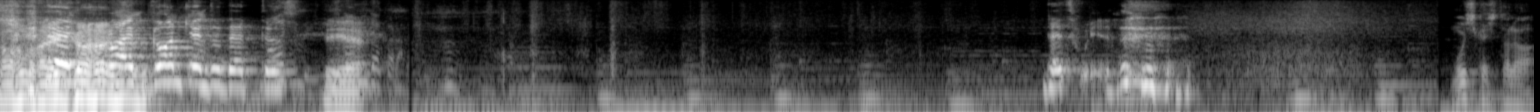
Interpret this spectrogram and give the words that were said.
oh my god. right, Gon can do that too. Yeah. That's weird. もしかしたら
